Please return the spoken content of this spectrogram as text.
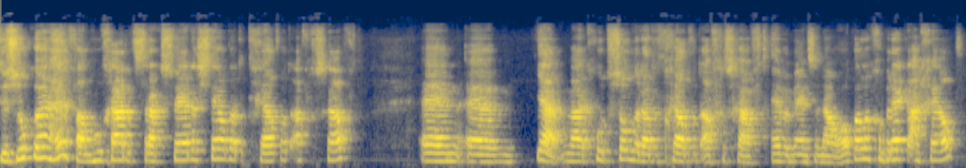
te zoeken. Hè, van hoe gaat het straks verder? Stel dat het geld wordt afgeschaft. En ehm, ja, maar goed, zonder dat het geld wordt afgeschaft, hebben mensen nou ook al een gebrek aan geld.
